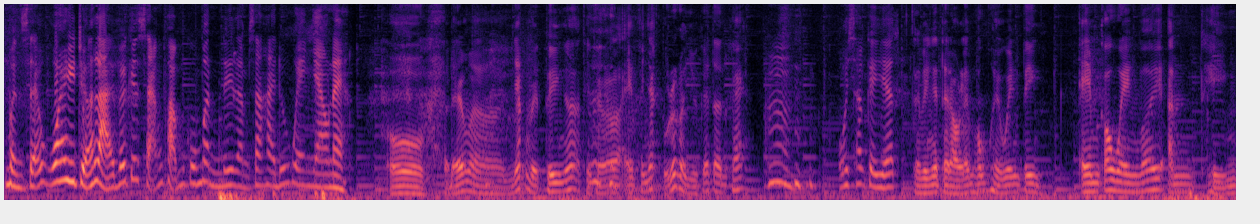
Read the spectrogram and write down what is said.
mình sẽ quay trở lại với cái sản phẩm của mình đi làm sao hai đứa quen nhau nè. Ồ để mà nhắc về tiên á thì thật ra là em phải nhắc rất là nhiều cái tên khác. Ừ. ủa sao kỳ vậy? Tại vì ngay từ đầu là em không hề quen tiên. Em có quen với anh thiện.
